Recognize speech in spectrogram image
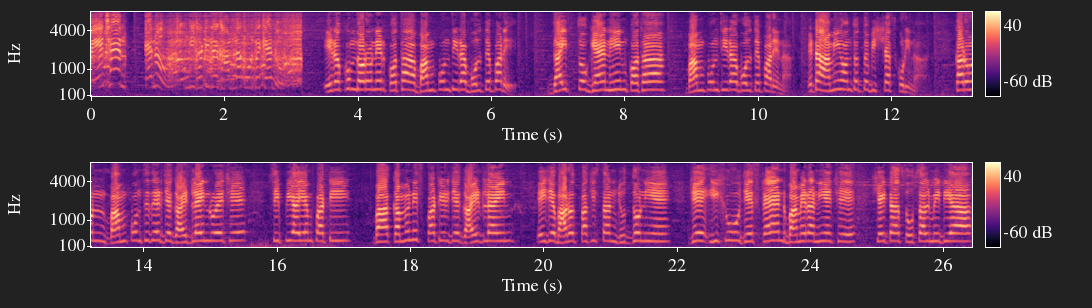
পেয়েছেন? কেন? জঙ্গি ঘাটিতে হামলা করবে কেন? এরকম ধরনের কথা বামপন্থীরা বলতে পারে? দায়িত্ব জ্ঞানহীন কথা বামপন্থীরা বলতে পারে না। এটা আমি অন্তত বিশ্বাস করি না। কারণ বামপন্থীদের যে গাইডলাইন রয়েছে, সিপিআইএম পার্টি বা কমিউনিস্ট পার্টির যে গাইডলাইন এই যে ভারত পাকিস্তান যুদ্ধ নিয়ে যে ইস্যু যে স্ট্যান্ড বামেরা নিয়েছে, সেটা সোশ্যাল মিডিয়া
